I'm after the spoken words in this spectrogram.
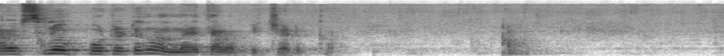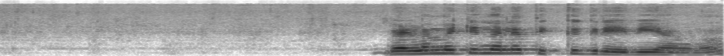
ആവശ്യത്തിന് ഉപ്പിട്ടിട്ട് നന്നായി തിളപ്പിച്ചെടുക്കാം. വെള്ളം വറ്റി നല്ല തിക്ക് ഗ്രേവി ആവണം.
